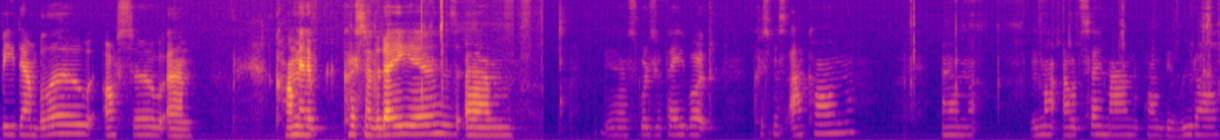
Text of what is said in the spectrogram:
be down below. Also, um, comment of question of the day is um yes what is your favorite Christmas icon? Um my, I would say mine would probably be Rudolph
